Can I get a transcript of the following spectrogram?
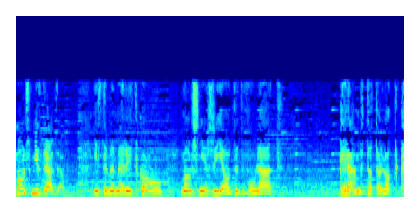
Mąż mnie zdradza. Jestem emerytką, mąż nie żyje od dwóch lat. Gram w totolotka.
